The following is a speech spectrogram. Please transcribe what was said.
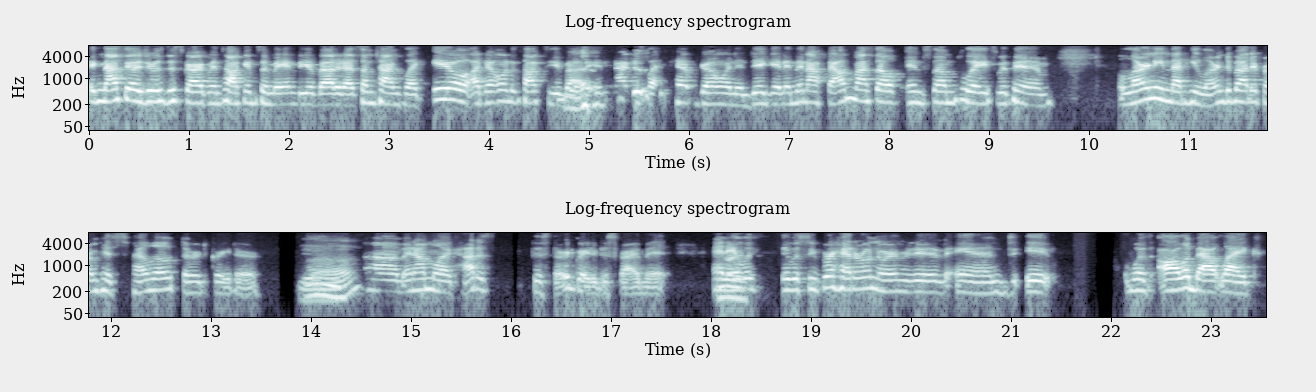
Ignacio, as you was describing, talking to Mandy about it, I sometimes like, ew, I don't want to talk to you about it. And I just like kept going and digging. And then I found myself in some place with him learning that he learned about it from his fellow third grader. Yeah. Um, and I'm like, how does this third grader describe it? And Right. it was it was super heteronormative and it was all about like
